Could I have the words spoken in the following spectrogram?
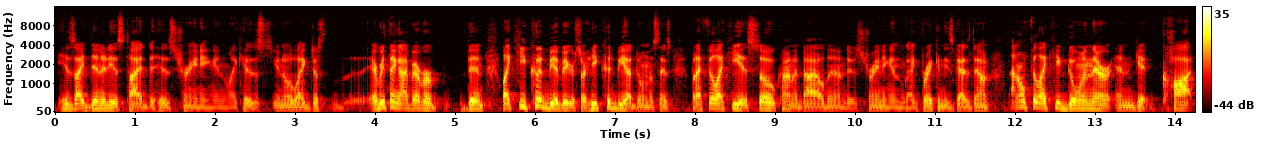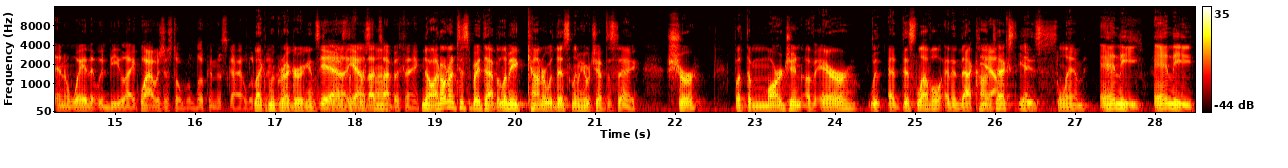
his identity is tied to his training and like his, you know, like just everything I've ever been. Like he could be a bigger star, he could be out doing those things, but I feel like he is so kind of dialed into his training and like breaking these guys down. I don't feel like he'd go in there and get caught in a way that would be like, well, I was just overlooking this guy a little Like bit. McGregor against Yeah, Diaz the yeah, that time? type of thing. No, I don't anticipate that. But let me counter with this. and Let me hear what you have to say. Sure, but the margin of error with at this level and in that context Yeah. is slim. Any any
